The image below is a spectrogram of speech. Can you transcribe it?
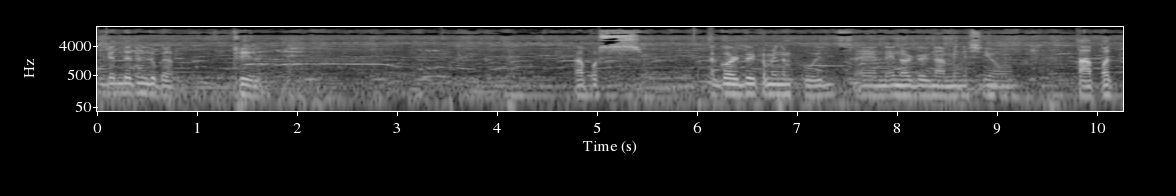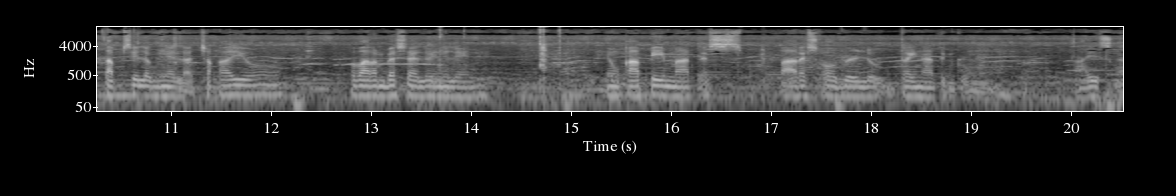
Ang ganda ng lugar. Chill. Tapos nag-order kami ng foods and in-order namin is yung tapat tapsilog nila tsaka yung parang best seller nila yun. Yung Cafe Mates Pares Overload. Try natin kung ayos nga.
